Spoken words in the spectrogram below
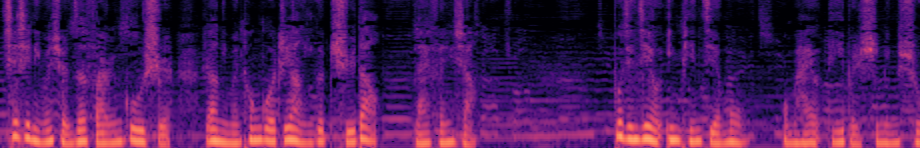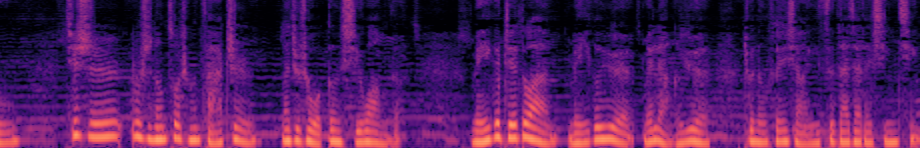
谢谢你们选择凡人故事，让你们通过这样一个渠道来分享。不仅仅有音频节目。我们还有第一本实名书，其实若是能做成杂志，那就是我更希望的。每一个阶段，每一个月，每两个月就能分享一次大家的心情。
